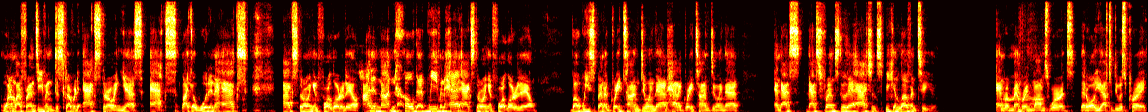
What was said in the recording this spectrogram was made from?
One of my friends even discovered axe throwing. Yes, axe, like a wood and an axe. Axe throwing in Fort Lauderdale. I did not know that we even had axe throwing in Fort Lauderdale, but we spent a great time doing that, had a great time doing that. And that's that's friends through their actions speaking love into you and remembering mom's words that all you have to do is pray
